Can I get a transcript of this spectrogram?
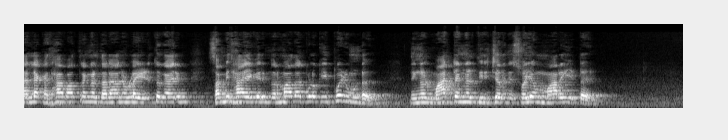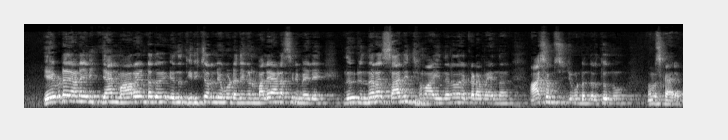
നല്ല കഥാപാത്രങ്ങൾ തരാനുള്ള എഴുത്തുകാരും സംവിധായകരും നിർമ്മാതാക്കളൊക്കെ ഇപ്പോഴും ഉണ്ട്. നിങ്ങൾ മാറ്റങ്ങൾ തിരിച്ചറിഞ്ഞ് സ്വയം മാറിയിട്ട് എവിടെയാണ് എനിക്ക് ഞാൻ മാറേണ്ടത് എന്ന് തിരിച്ചറിഞ്ഞുകൊണ്ട് നിങ്ങൾ മലയാള സിനിമയിലെ ഒരു നിറ സാന്നിധ്യമായി നിലനിൽക്കണമെന്ന് ആശംസിച്ചുകൊണ്ട് നിർത്തുന്നു. നമസ്കാരം.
